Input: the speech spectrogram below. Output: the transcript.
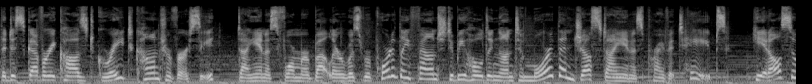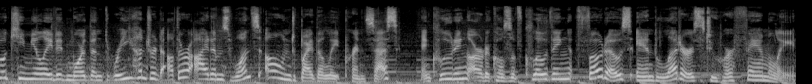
The discovery caused great controversy. Diana's former butler was reportedly found to be holding on to more than just Diana's private tapes. He had also accumulated more than 300 other items once owned by the late princess, including articles of clothing, photos, and letters to her family.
